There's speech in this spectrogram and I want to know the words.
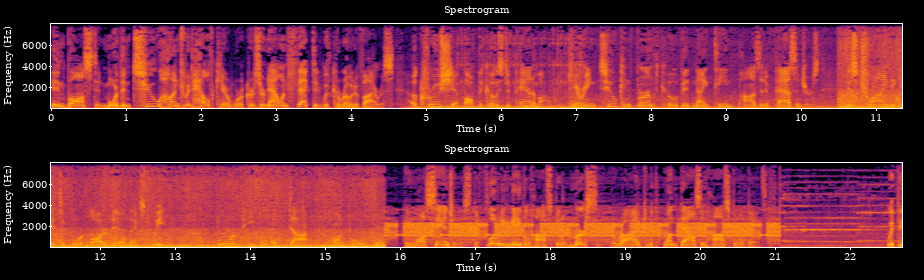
In Boston, more than 200 healthcare workers are now infected with coronavirus. A cruise ship off the coast of Panama, carrying two confirmed COVID 19 positive passengers, is trying to get to Fort Lauderdale next week. Four people have died on board. In Los Angeles, the floating naval hospital Mercy arrived with 1,000 hospital beds. With the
